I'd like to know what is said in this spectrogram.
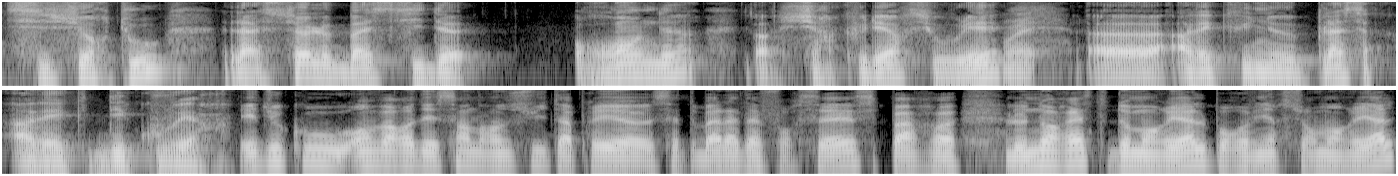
C'est surtout la seule bastide ronde, euh, circulaire si vous voulez, euh, avec une place avec des couverts. Et du coup, on va redescendre ensuite après euh, cette balade à Forcès par euh, le nord-est de Montréal pour revenir sur Montréal.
